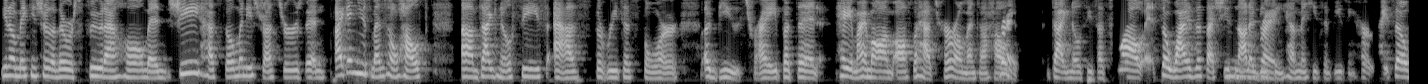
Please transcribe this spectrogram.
you know making sure that there was food at home. And she has so many stressors and i can use mental health um, diagnoses as the reasons for abuse right? But then hey, my mom also has her own mental health right. diagnoses as well. So why is it that she's not mm, abusing right. him and he's abusing her? Right. So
